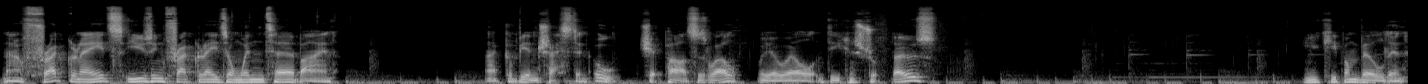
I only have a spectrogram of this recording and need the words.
Now, frag grenades, using frag grenades on wind turbine. That could be interesting. Oh, ship parts as well. We will deconstruct those. You keep on building.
